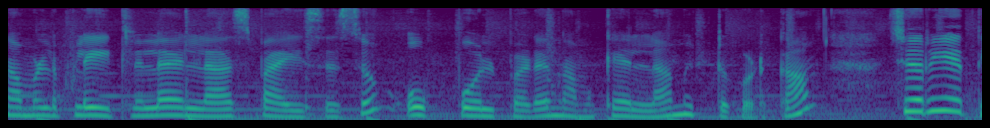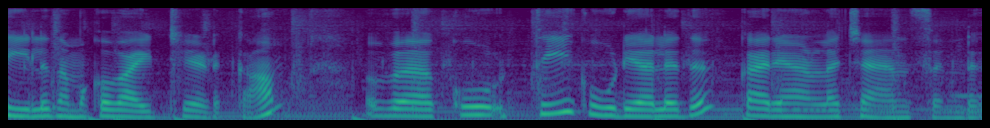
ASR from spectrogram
നമ്മളുടെ പ്ലേറ്റിലുള്ള എല്ലാ സ്പൈസസും ഉപ്പ് ഉൾപ്പെടെ നമുക്ക് എല്ലാം ഇട്ട് കൊടുക്കാം. ചെറിയ തീയിൽ നമുക്ക് വയറ്റിയെടുക്കാം. തീ കൂടിയാലത് കരയാനുള്ള ചാൻസ് ഉണ്ട്.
